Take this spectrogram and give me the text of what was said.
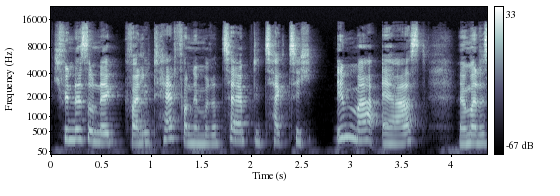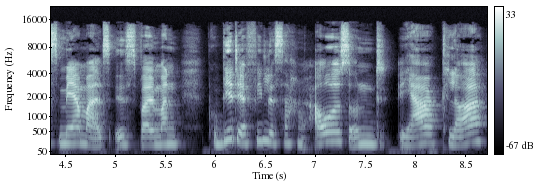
ich finde, so eine Qualität von dem Rezept, die zeigt sich immer erst, wenn man das mehrmals isst, weil man probiert ja viele Sachen aus und ja, klar,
